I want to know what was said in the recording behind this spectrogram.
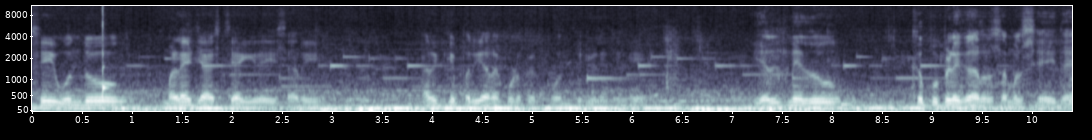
ಸಿ ಒಂದು ಮಳೆ ಜಾಸ್ತಿ ಆಗಿದೆ ಈ ಸಾರಿ. ಅದಕ್ಕೆ ಪರಿಹಾರ ಕೊಡಬೇಕು ಅಂತ ಹೇಳಿದ್ದೀನಿ. ಎರಡನೇದು ಕಬ್ಬು ಬೆಳೆಗಾರರ ಸಮಸ್ಯೆ ಇದೆ.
